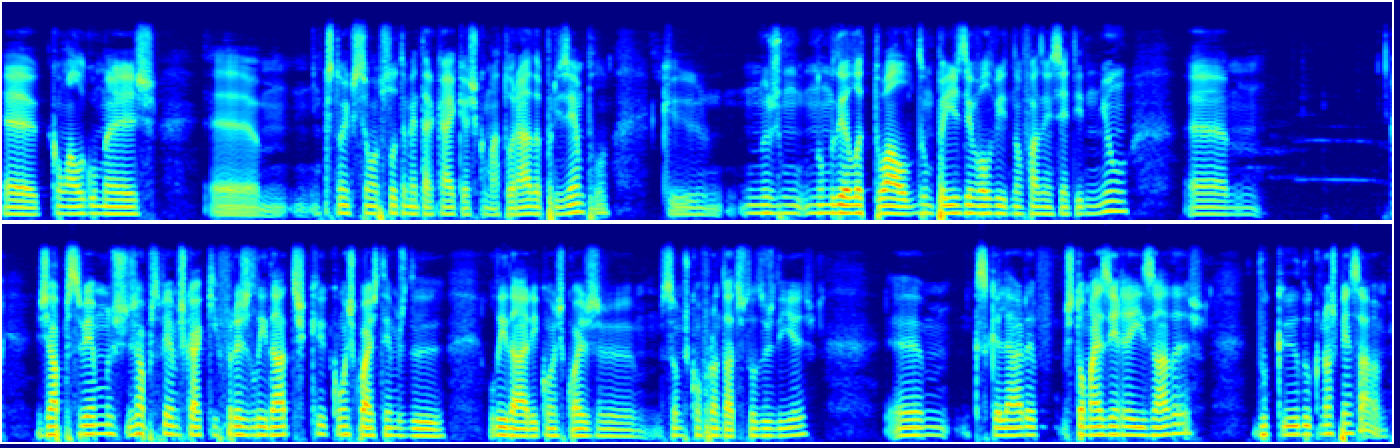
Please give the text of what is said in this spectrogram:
eh, com algumas eh, questões que são absolutamente arcaicas, como a tourada, por exemplo, que nos, no modelo atual de um país desenvolvido não fazem sentido nenhum. Ahm, já percebemos, já percebemos que há aqui fragilidades que, com as quais temos de lidar e com as quais eh, somos confrontados todos os dias, ahm, que se calhar estão mais enraizadas do que, do que nós pensávamos.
